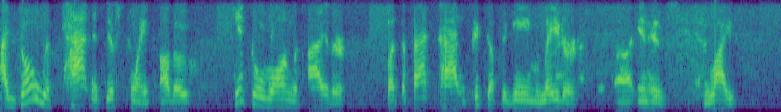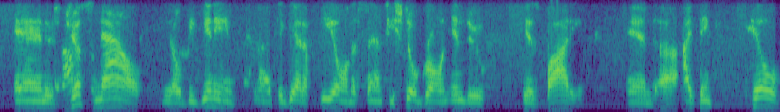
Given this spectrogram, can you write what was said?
I go with Patton at this point, although can't go wrong with either. But the fact Patton picked up the game later uh, in his life and is just now, you know, beginning uh, to get a feel in a sense. He's still growing into his body and uh, I think he'll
